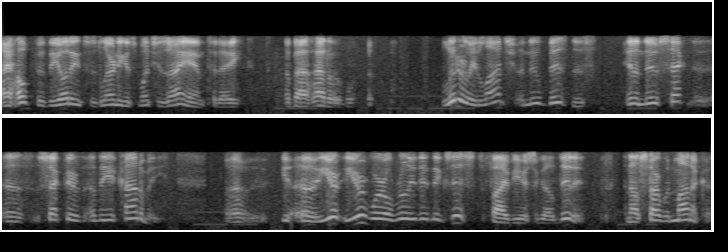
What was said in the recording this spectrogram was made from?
I hope that the audience is learning as much as I am today about how to literally launch a new business in a new sec- uh, sector of the economy. Uh, uh, your your world really didn't exist five years ago, did it? And I'll start with Monica.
